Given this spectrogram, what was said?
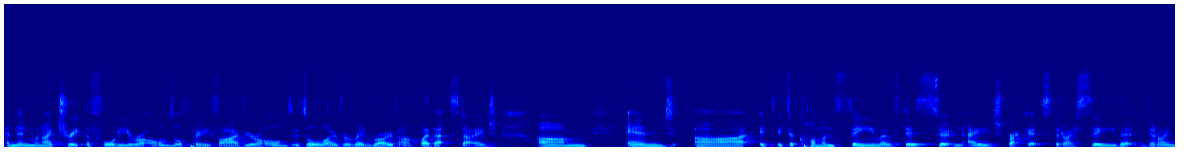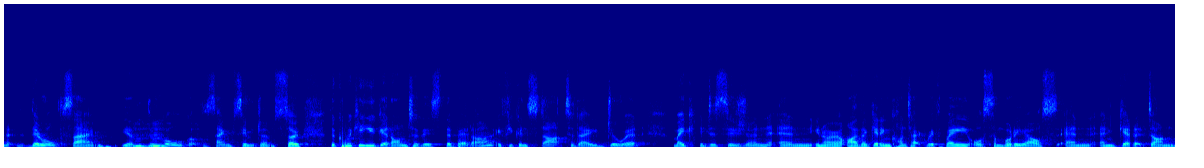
And then when I treat the 40 year olds or 35 year olds, it's all over Red Rover by that stage. Um, and uh, it, it's a common theme of there's certain age brackets that I see that that I know they're all the same. Yeah, mm-hmm. they've all got the same symptoms. So the quicker you get onto this, the better. If you can start today, do it. Make a decision, and you know either get in contact with me or somebody else, and and get it done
